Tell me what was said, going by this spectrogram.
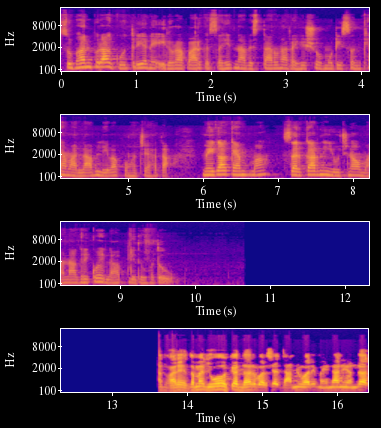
સુભાનપુરા, ગોત્રી અને ઇલોરા પાર્ક સહિતના વિસ્તારોના રહીશો મોટી સંખ્યામાં લાભ લેવા પહોંચ્યા હતા. મેગા કેમ્પમાં સરકારની યોજનાઓમાં નાગરિકોએ લાભ લીધો હતો. દ્વારે તમે જુઓ કે દર વર્ષે જાન્યુઆરી મહિનાની અંદર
